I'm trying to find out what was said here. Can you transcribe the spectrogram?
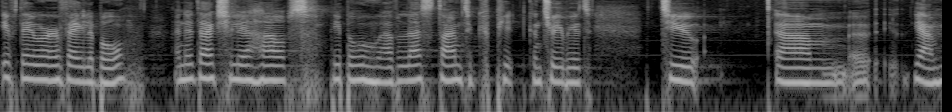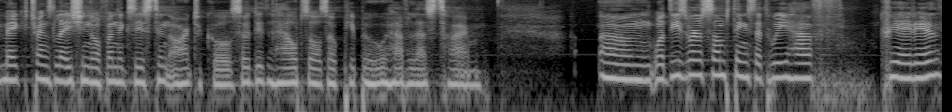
if they were available. And it actually helps people who have less time to contribute to um, uh, yeah, make translation of an existing article. So it helps also people who have less time. um, well, these were some things that we have created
